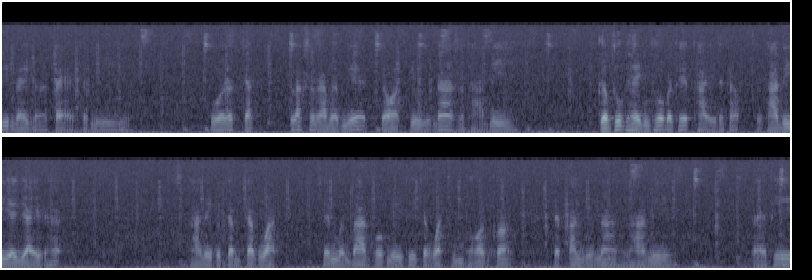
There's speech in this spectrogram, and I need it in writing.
ที่ไหนก็แล้วแต่จะมีหัวรถจักรลักษณะแบบนี้จอดอยู่หน้าสถานี เกือบทุกแห่งทั่วประเทศไทยนะครับ สถานีใหญ่ๆนะฮะสถานีประจำจังหวัด เช่นเหมือนบ้านผมนี้ที่จังหวัดชุมพรก็จะตั้งอยู่หน้าสถานี แต่ที่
